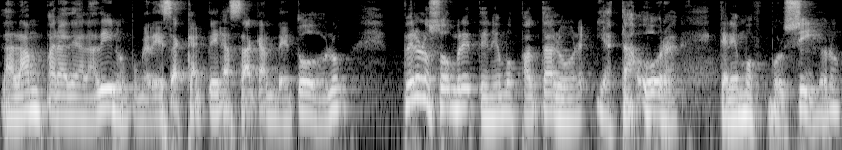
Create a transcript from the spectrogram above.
la lámpara de Aladino, porque de esas carteras sacan de todo, ¿no? Pero los hombres tenemos pantalones y hasta ahora tenemos bolsillo, ¿no?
